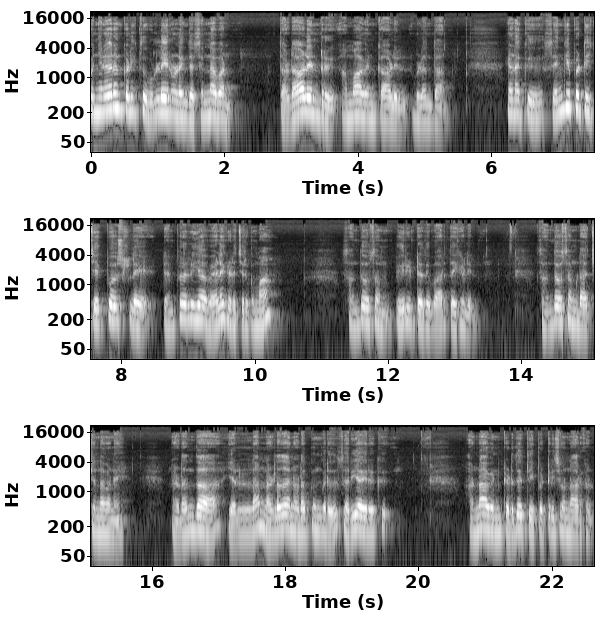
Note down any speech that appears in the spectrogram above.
கொஞ்ச நேரம் கழித்து உள்ளே நுழைந்த சின்னவன் தடால் என்று அம்மாவின் காலில் விழுந்தான். எனக்கு செங்கிப்பட்டி செக் போஸ்டில் டெம்பரரியாக வேலை கிடைச்சிருக்குமா? சந்தோஷம் பீரிட்டது வார்த்தைகளில். சந்தோஷம்டா சின்னவனே நடந்தா எல்லாம் நல்லதாக நடக்குங்கிறது சரியாக இருக்கு. அண்ணாவின் கடிதத்தை பற்றி சொன்னார்கள்.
